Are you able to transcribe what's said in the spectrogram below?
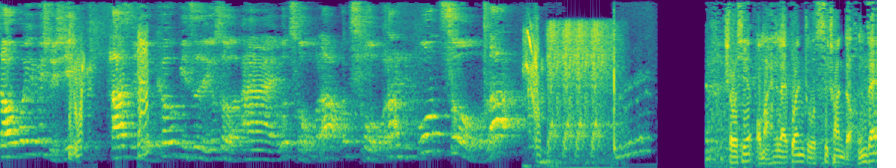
导播也没睡醒，他是又抠鼻子又说，哎，我错了，我错了，我错了。首先，我们还是来关注四川的洪灾。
